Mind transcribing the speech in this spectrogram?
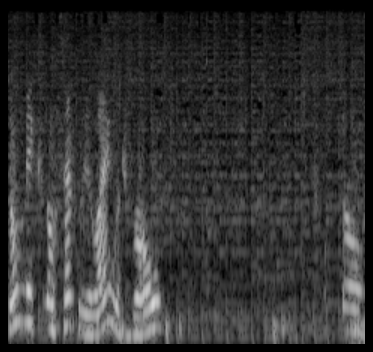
Don't make no sense with your language, bro. So,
